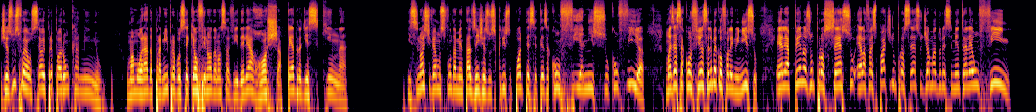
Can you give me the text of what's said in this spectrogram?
Jesus foi ao céu e preparou um caminho, uma morada para mim e para você, que é o final da nossa vida. Ele é a rocha, a pedra de esquina. E se nós estivermos fundamentados em Jesus Cristo, pode ter certeza, confia nisso, confia. Mas essa confiança, lembra que eu falei no início? Ela é apenas um processo, ela faz parte de um processo de amadurecimento, ela é um fim.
